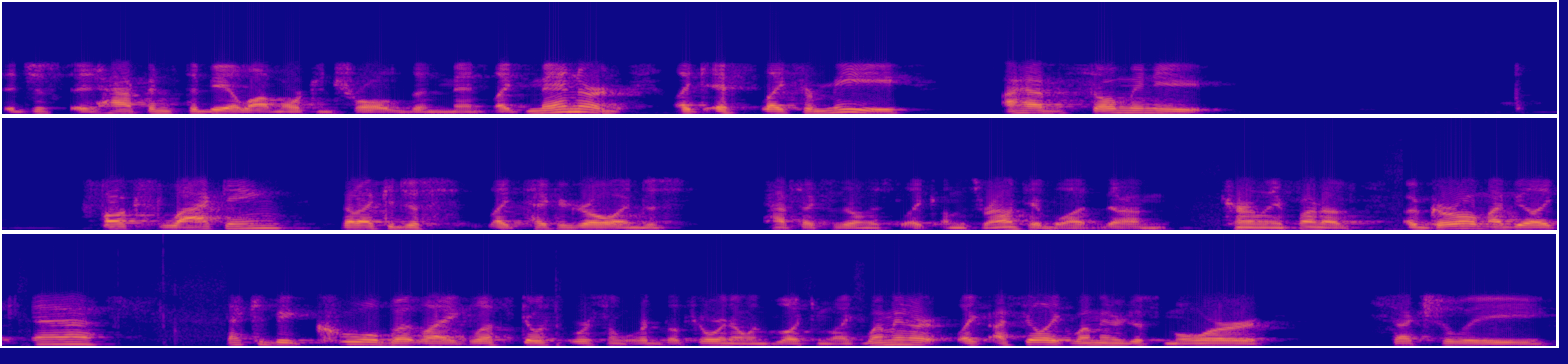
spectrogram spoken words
it just it happens to be a lot more controlled than men. Like men are like if like for me, I have so many fucks lacking that I could just like take a girl and just have sex with her on this like on this round table that I'm currently in front of. A girl might be like, eh, that could be cool, but like let's go where some let's go where no one's looking. Like women are like I feel like women are just more sexually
